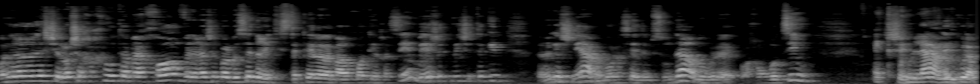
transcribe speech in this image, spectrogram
בוא נראה רגע שלא שכחנו אותה מאחור ונראה שהכל בסדר, היא תסתכל על המערכות יחסים, ויש את מי שתגיד, רגע שנייה, אבל בואו נעשה את זה מסודר, ואנחנו רוצים את ש- כולם. את כולם.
